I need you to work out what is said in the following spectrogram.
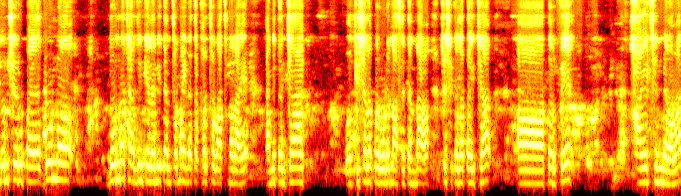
दोनशे रुपये दोन दोनदा चार्जिंग केल्याने त्यांचा महिन्याचा खर्च वाचणार आहे आणि त्यांच्या खिशाला परवडण असे त्यांना शशिकला ताईच्या तर्फे हा एक्शन मेळावा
